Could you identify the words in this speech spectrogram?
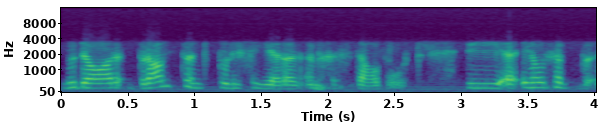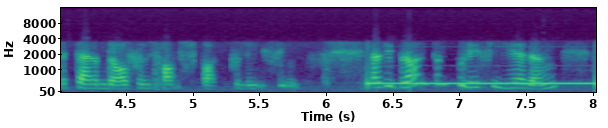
moet daar brandpunt polisieering ingestel word. Die uh, Engelse term daarvoor is hotspot policing. Nou die brandpunt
